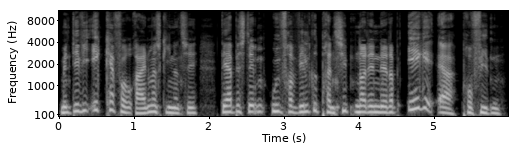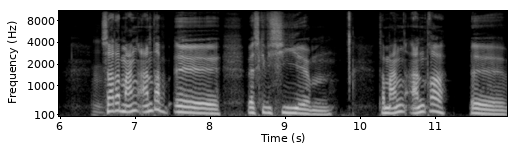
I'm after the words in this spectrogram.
Men det vi ikke kan få regnemaskiner til, det er at bestemme ud fra hvilket princip, når det netop ikke er profitten. Mm. Så er der mange andre, øh, hvad skal vi sige, øh, der er mange andre øh,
